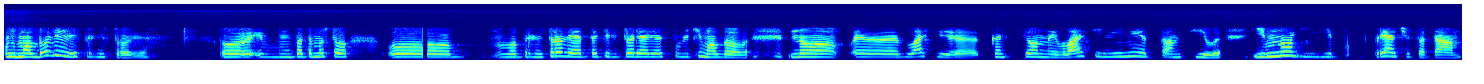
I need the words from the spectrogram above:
В Молдове или в Приднестровье? Э, и, Потому что э, Приднестровье это территория Республики Молдова, но э, власти, конституционные власти не имеют там силы, и многие прячутся там.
